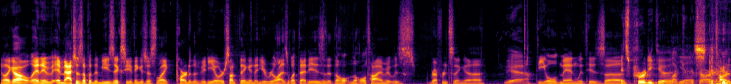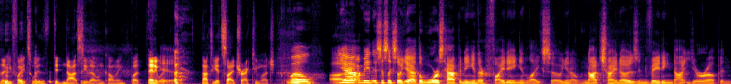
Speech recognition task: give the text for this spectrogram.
You're like, oh, and it, it matches up with the music, so you think it's just like part of the video or something, and then you realize what that is. That the whole the whole time it was referencing uh Yeah. the old man with his uh, It's pretty good. Electric yes. guitar. guitar that he fights with. Did not see that one coming. But anyway, Yeah. not to get sidetracked too much. Well, Uh, yeah, I mean, it's just like so. Yeah, the war's happening and they're fighting, and like so, you know, not China is invading, not Europe, and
